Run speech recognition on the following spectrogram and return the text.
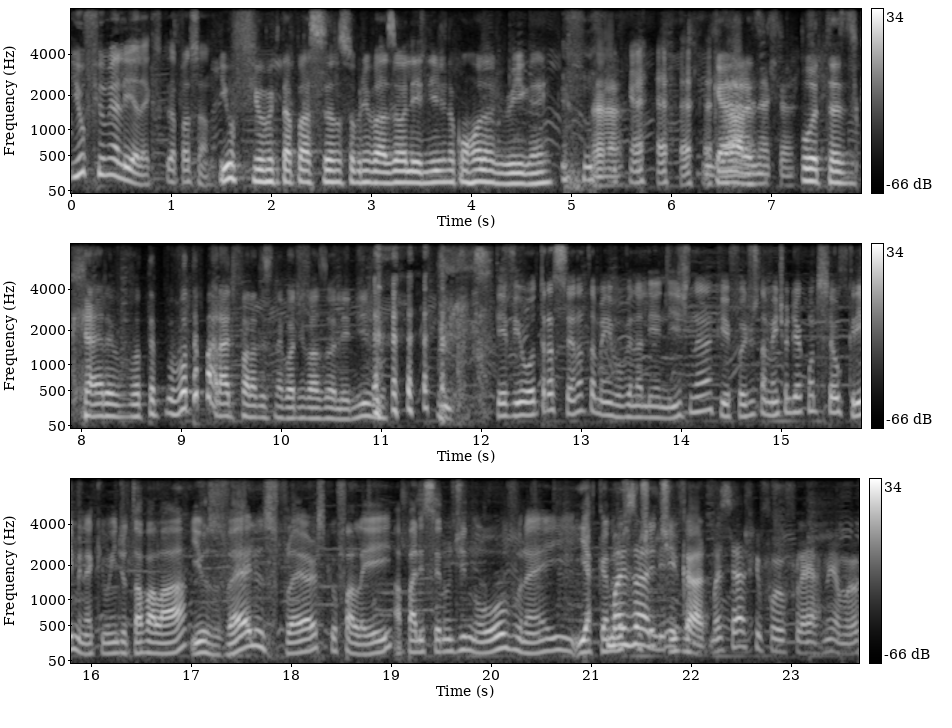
E o filme ali, Alex, que tá passando? E o filme que tá passando sobre invasão alienígena com Ronald Reagan, hein? É. Cara, né, cara? Puta, cara, eu vou até, eu vou até parar de falar desse negócio de invasão alienígena. Teve outra cena também envolvendo alienígena, que foi justamente onde aconteceu o crime, né? Que o índio tava lá e os velhos flares que eu falei apareceram de novo, né? E, e a câmera Mas ali, subjetiva. cara, mas você acha que foi o Flair mesmo? Eu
